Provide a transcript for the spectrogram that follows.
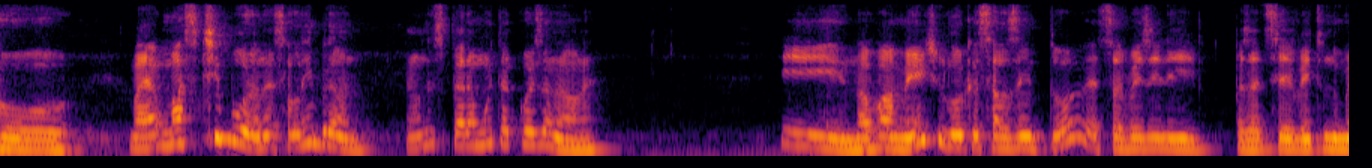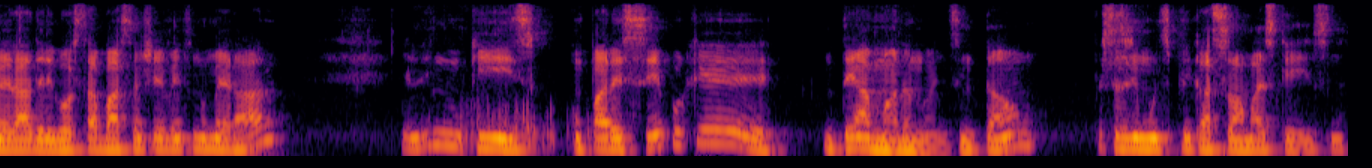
O... Mas é o Márcio Tibura, né? Só lembrando. Então não espera muita coisa não, né? E novamente o Lucas se ausentou. Dessa vez ele, apesar de ser evento numerado, ele gostar bastante de evento numerado. Ele não quis comparecer porque não tem Amanda Nunes. Então precisa de muita explicação a mais que isso, né?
